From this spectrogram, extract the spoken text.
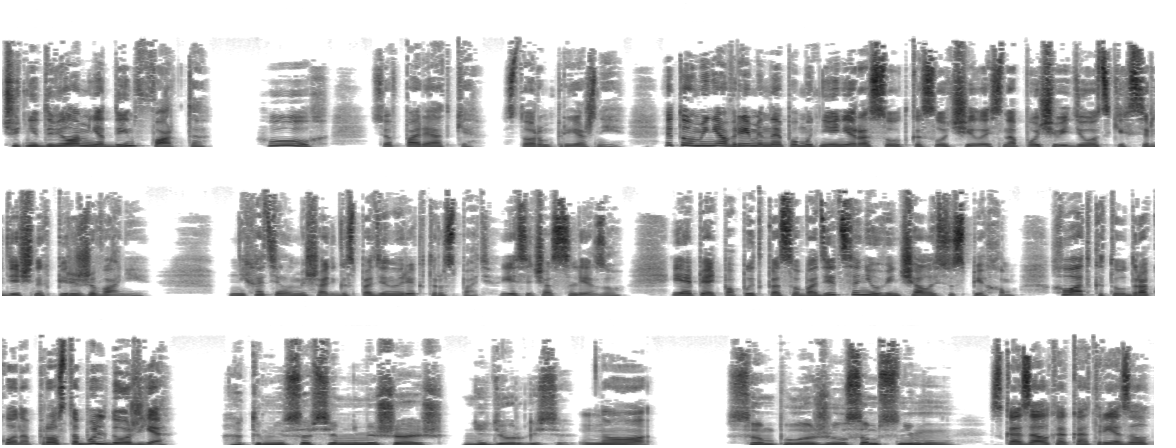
чуть не довела меня до инфаркта. Фух, все в порядке. Сторм прежний. Это у меня временное помутнение рассудка случилось на почве идиотских сердечных переживаний. Не хотела мешать господину ректору спать. Я сейчас слезу. И опять попытка освободиться не увенчалась успехом. Хватка-то у дракона просто бульдожья. А ты мне совсем не мешаешь. Не дергайся. Но... Сам положил, сам сниму. Сказал, как отрезал,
